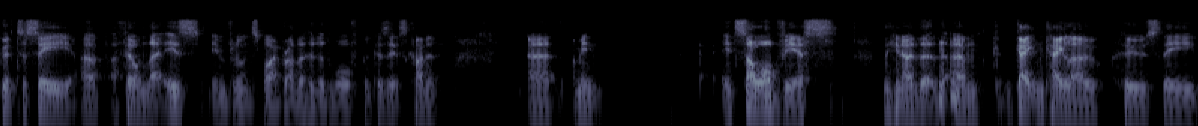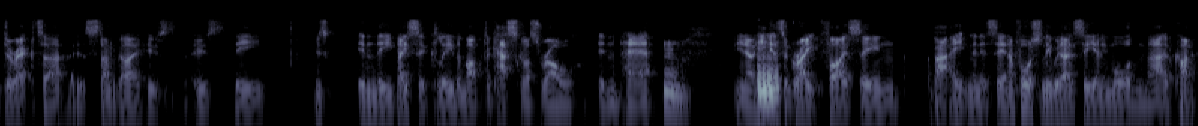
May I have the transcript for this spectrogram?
good to see a, a film that is influenced by Brotherhood of the Wolf because it's kind of, uh, I mean, it's so obvious. You know, the, the um, Gaten Kalo, who's the director, is stunt guy, who's who's the who's in the basically the Mark Dacascos role in the pair. Hmm. You know, he Mm. gets a great fight scene about eight minutes in. Unfortunately, we don't see any more than that. It kind of,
